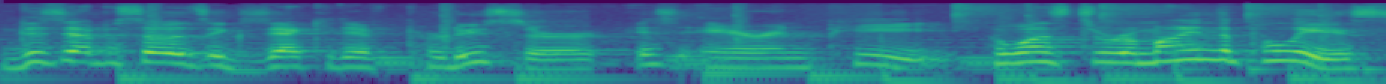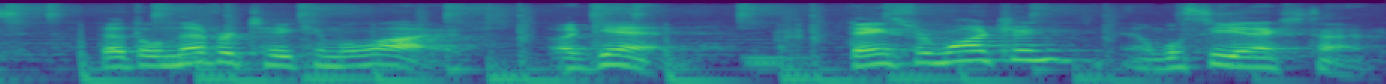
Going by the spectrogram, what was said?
This episode's executive producer is Aaron P., who wants to remind the police that they'll never take him alive. again. Thanks for watching, and we'll see you next time.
